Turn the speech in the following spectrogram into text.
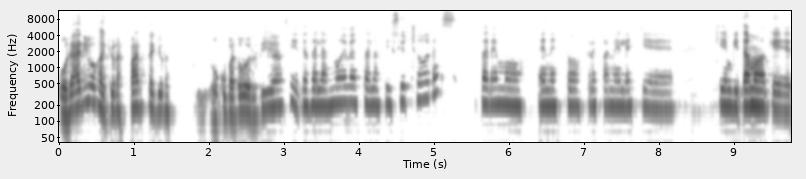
¿horarios? ¿A qué horas parte? ¿A qué horas ocupa todo el día? Sí, desde las 9 hasta las 18 horas estaremos en estos tres paneles que que invitamos a que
